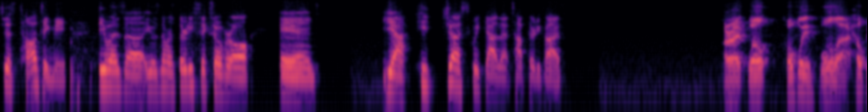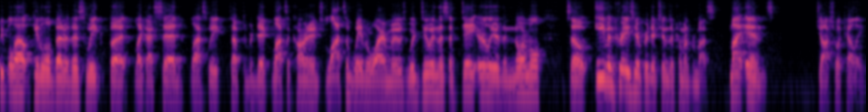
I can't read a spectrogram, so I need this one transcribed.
just taunting me. He was uh, he was number 36 overall, and yeah, he just squeaked out of that top 35. All right. Well, hopefully we'll uh, help people out, get a little better this week. But like I said last week, tough to predict. Lots of carnage, lots of waiver wire moves. We're doing this a day earlier than normal. So even crazier predictions are coming from us. My ends, Joshua Kelley.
